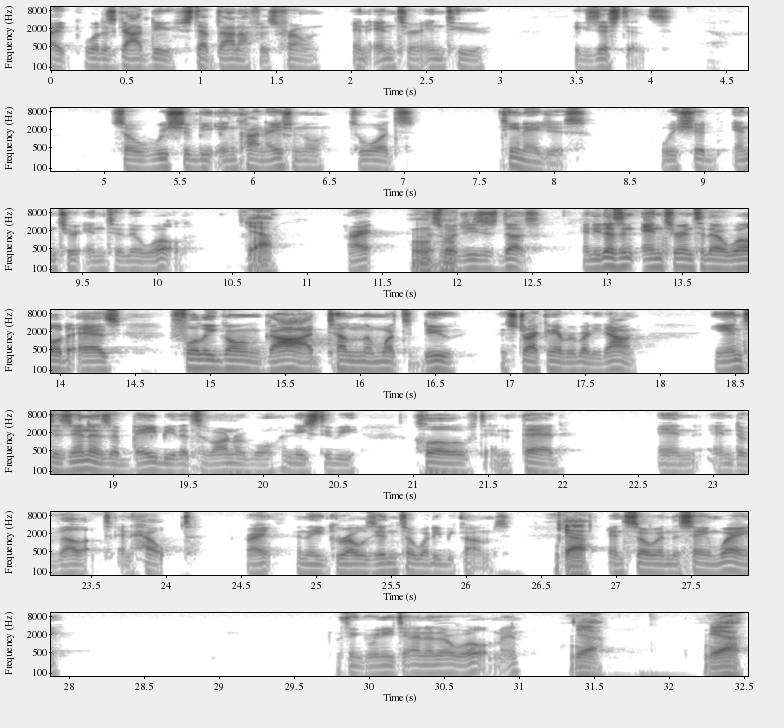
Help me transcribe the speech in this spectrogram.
Like, what does God do? Step down off His throne and enter into existence. Yeah. So we should be incarnational towards teenagers. We should enter into their world. Yeah. Right? That's mm-hmm. what Jesus does. And he doesn't enter into their world as fully grown God telling them what to do and striking everybody down. He enters in as a baby that's vulnerable and needs to be clothed and fed and and developed and helped, right? And then he grows into what he becomes. Yeah. And so in the same way, I think we need to enter their world, man. Yeah. Yeah.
